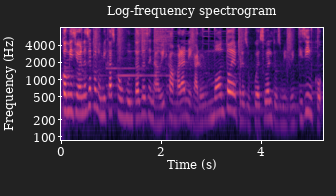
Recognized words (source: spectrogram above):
Comisiones económicas conjuntas de Senado y Cámara negaron monto del presupuesto del 2025.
